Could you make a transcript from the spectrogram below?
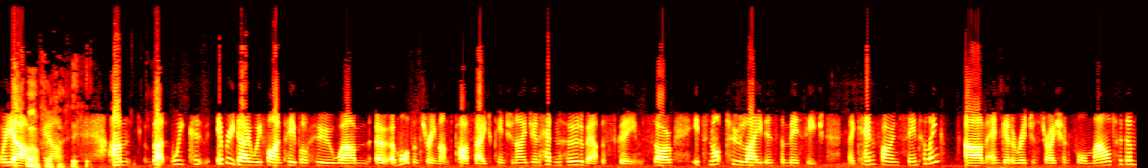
We are. Oh, we are. Um, but we c- every day we find people who um, are are more than three months past age pension age and hadn't heard about the scheme. So it's not too late is the message. They can phone Centrelink um, and get a registration form mailed to them,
